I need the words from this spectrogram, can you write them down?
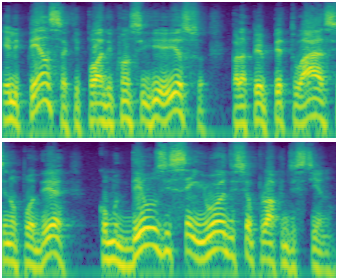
ele pensa que pode conseguir isso para perpetuar-se no poder como Deus e Senhor de seu próprio destino.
